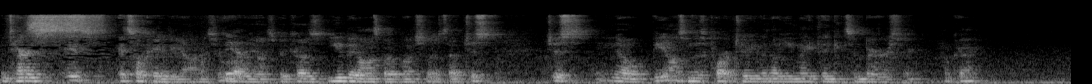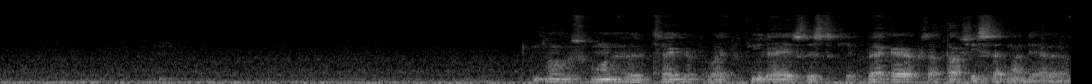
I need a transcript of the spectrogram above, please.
And Terence, it's it's okay to be honest. It Yeah. really is because you've been honest about a bunch of other stuff. Just just you know, be honest in this part too, even though you may think it's embarrassing. Okay. I just wanted to take her for like a few days just to get back at her because I thought she set my dad up.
